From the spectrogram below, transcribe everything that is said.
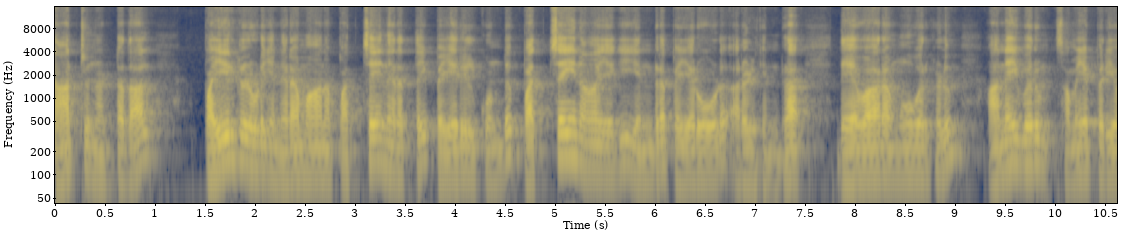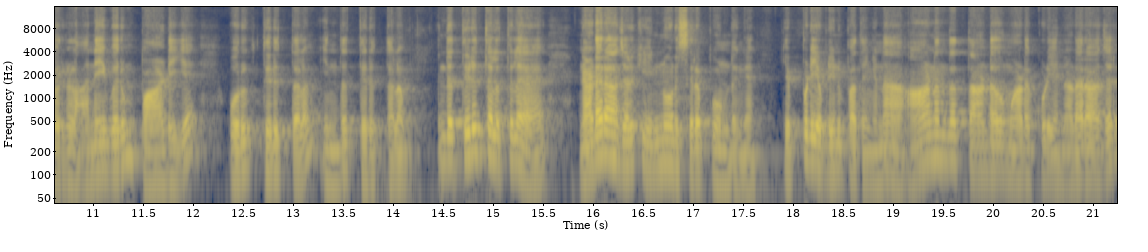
நாற்று நட்டதால் பயிர்களுடைய நிறமான பச்சை நிறத்தை பெயரில் கொண்டு பச்சை நாயகி என்ற பெயரோடு அருள்கின்றார். தேவார மூவர்களும் அனைவரும் சமயப்பெரியவர்கள் அனைவரும் பாடிய ஒரு திருத்தலம் இந்த திருத்தலம். இந்த திருத்தலத்தில் நடராஜருக்கு இன்னொரு சிறப்பு உண்டுங்க. எப்படி அப்படின்னு பார்த்தீங்கன்னா ஆனந்த தாண்டவம் ஆடக்கூடிய நடராஜர்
